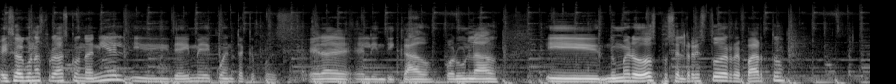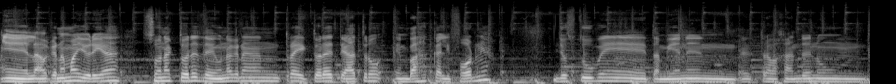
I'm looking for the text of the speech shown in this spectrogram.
hice algunas pruebas con Daniel y de ahí me di cuenta que pues era el indicado, por un lado. Y número dos, pues el resto de reparto, eh, la gran mayoría son actores de una gran trayectoria de teatro en Baja California. Yo estuve también eh, trabajando en un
